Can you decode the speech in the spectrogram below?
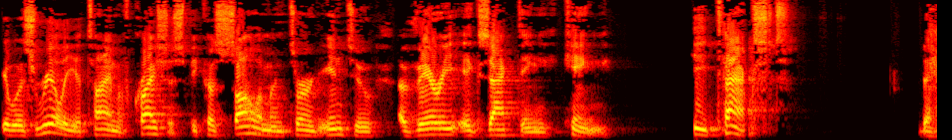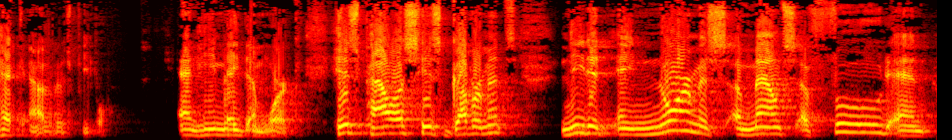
it was really a time of crisis because Solomon turned into a very exacting king. He taxed the heck out of his people and he made them work. His palace, his government needed enormous amounts of food and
